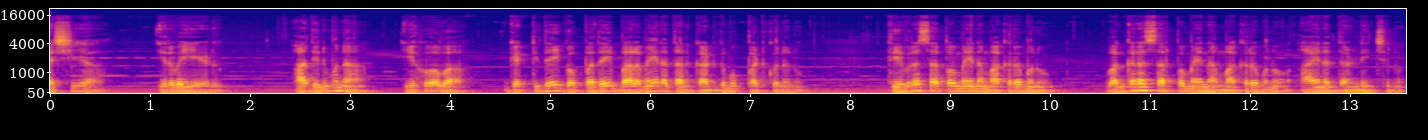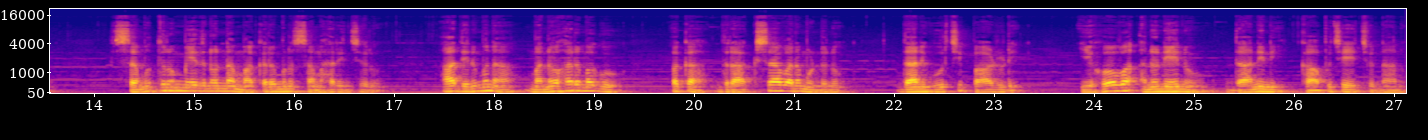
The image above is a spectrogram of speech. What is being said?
యషియా ఇరవై ఏడు. ఆ దినమున యహోవా గట్టిదై గొప్పదై బలమైన తన ఖడ్గము పట్టుకొనును. తీవ్ర సర్పమైన మకరమును వంకర సర్పమైన మకరమును ఆయన దండించును. సముద్రం మీదనున్న మకరమును సంహరించురు. ఆ దినమున మనోహరమగు ఒక ద్రాక్షావనముండును దాని గూర్చి పాడుడి. యహోవ అను నేను దానిని కాపు చేయుచున్నాను.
